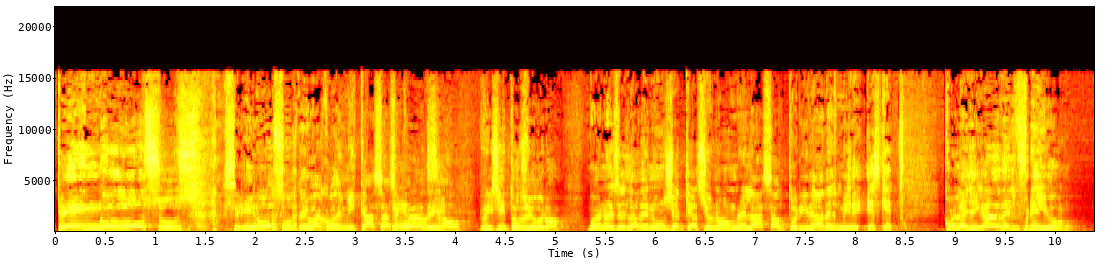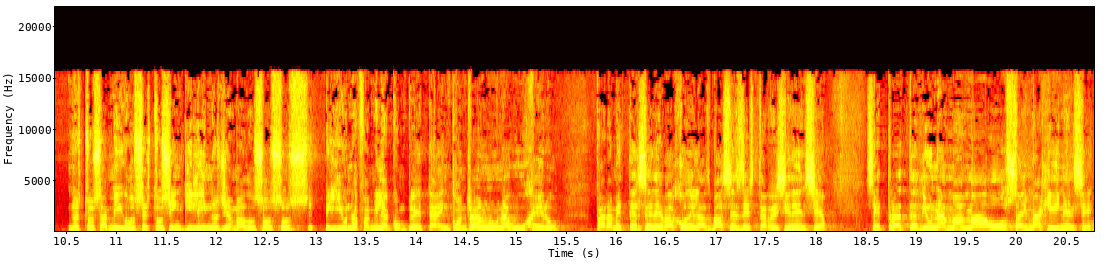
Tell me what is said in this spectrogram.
Tengo osos, sí, osos debajo de mi casa. ¿Se acuerdan de Ricitos de Oro? Bueno, esa es la denuncia que hace un hombre las autoridades. Mire, es que con la llegada del frío, nuestros amigos, estos inquilinos llamados osos, y una familia completa, encontraron un agujero para meterse debajo de las bases de esta residencia. Se trata de una mamá osa, imagínense,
